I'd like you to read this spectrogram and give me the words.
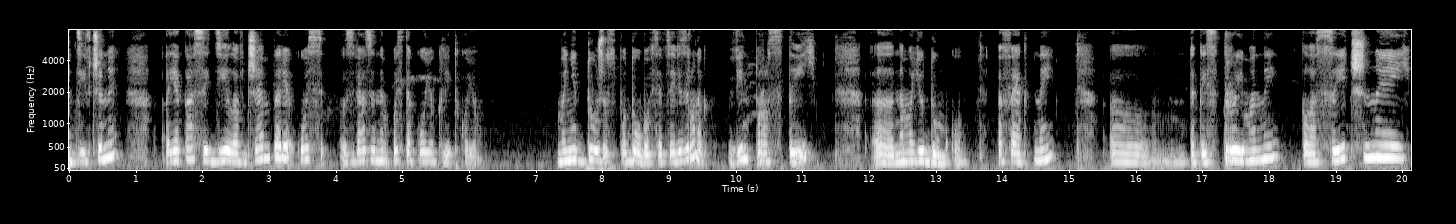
дівчини, яка сиділа в джемпері, ось зв'язаним ось такою кліткою. Мені дуже сподобався цей візерунок. Він простий, на мою думку, ефектний, е, такий стриманий, класичний.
